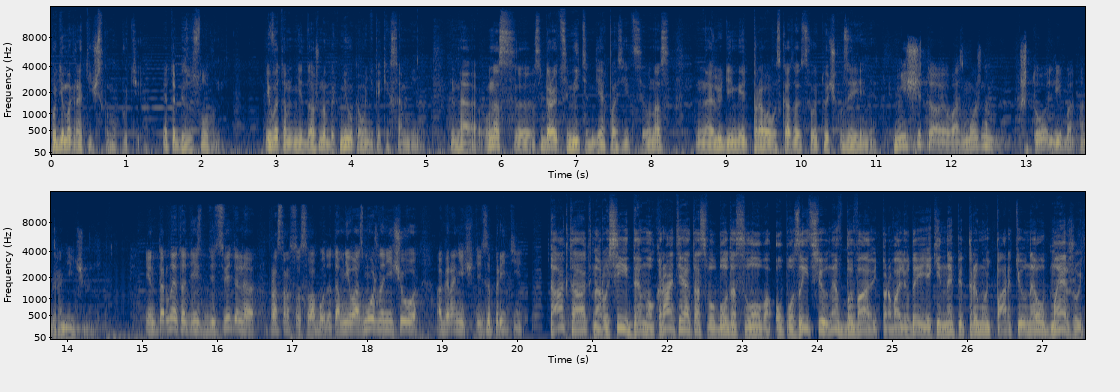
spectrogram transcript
по демократическому пути. Это безусловно. И в этом не должно быть ни у кого никаких сомнений. На- У нас э, собираются митинги оппозиции, у нас э, люди имеют право высказывать свою точку зрения. Не считаю возможным что-либо ограничивать. Интернет это действительно пространство свободы. Там невозможно ничего ограничить и запретить. Так, так, на Росії демократія та свобода слова. Опозицію не вбивають, права людей, які не підтримують партію, не обмежують.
